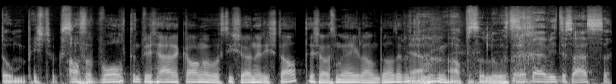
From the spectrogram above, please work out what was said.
dumm bist du gewesen. Also Bolton bist du hergegangen, wo es die schönere Stadt ist als Mailand, oder? ja, absolut. Eben wie das Essen.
